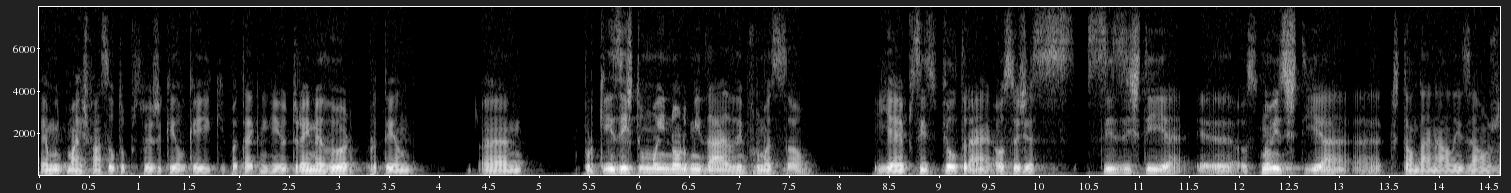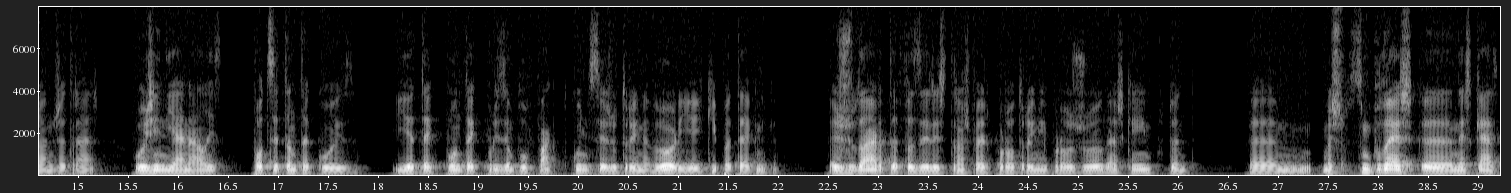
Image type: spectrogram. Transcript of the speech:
é muito mais fácil tu perceberes aquilo que a equipa técnica e o treinador pretende, um, porque existe uma enormidade de informação e é preciso filtrar. Ou seja, se, se existia, uh, se não existia a questão da análise há uns anos atrás, hoje em dia a análise pode ser tanta coisa e até que ponto é que, por exemplo, o facto de conheceres o treinador e a equipa técnica ajudar-te a fazer este transfer para o treino e para o jogo, acho que é importante. Uh, mas se me puderes, uh, neste caso,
